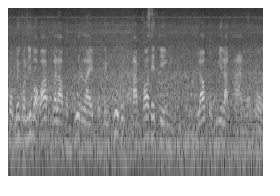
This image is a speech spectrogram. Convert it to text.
ผมเป็นคนที่บอกว่าเวลาผมพูดอะไร ผมเป็นพูดตามข้อเท็จจริง แล้วผมมีหลักฐานของผม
